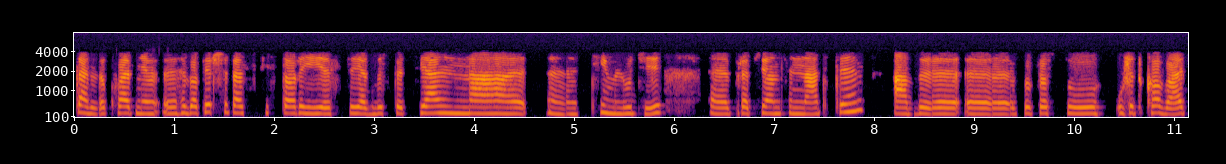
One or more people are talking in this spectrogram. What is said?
Tak, dokładnie. E, Chyba pierwszy raz w historii jest jakby specjalna e, team ludzi e, pracujący nad tym, aby po prostu użytkować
